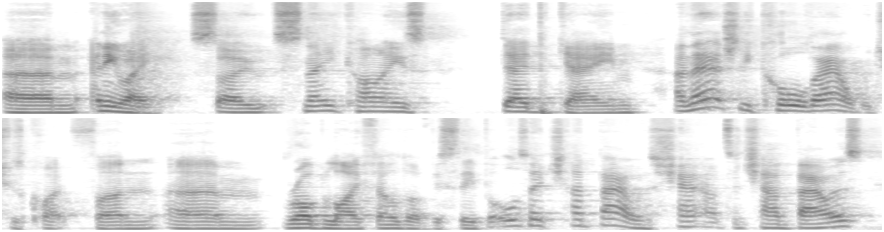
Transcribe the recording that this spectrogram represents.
Um, anyway, so Snake Eyes Dead Game, and they actually called out, which was quite fun. Um, Rob Liefeld, obviously, but also Chad Bowers. Shout out to Chad Bowers,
